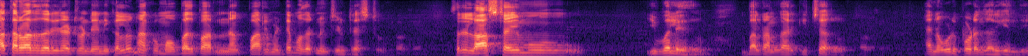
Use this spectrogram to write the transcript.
ఆ తర్వాత జరిగినటువంటి ఎన్నికల్లో నాకు మహబాద్ పార్ నాకు పార్లమెంటే మొదటి నుంచి ఇంట్రెస్ట్. సరే లాస్ట్ టైము ఇవ్వలేదు. బలరాం గారికి ఇచ్చారు. ఆయన ఓడిపోవడం జరిగింది.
